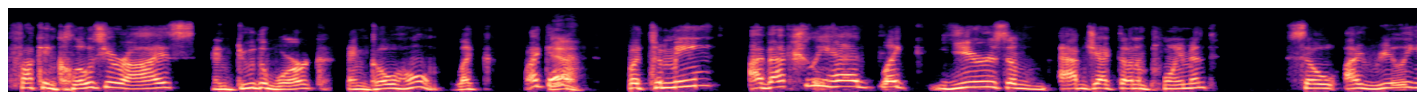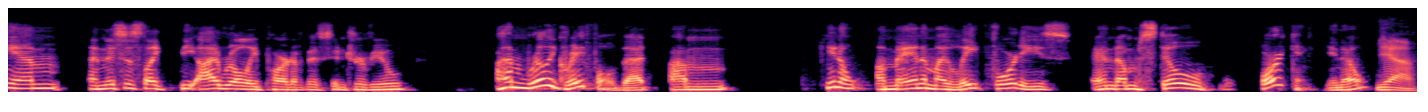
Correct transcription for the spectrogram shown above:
fucking close your eyes and do the work and go home. Like I get Yeah. it. But to me, I've actually had like years of abject unemployment. So I really am, and this is like the eye rolly part of this interview. I'm really grateful that I'm, you know, a man in my late 40s and I'm still working, you know? Yeah.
